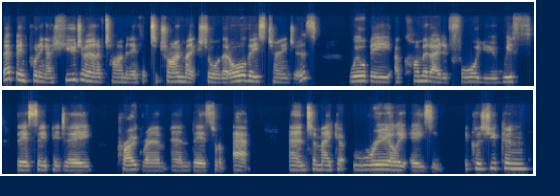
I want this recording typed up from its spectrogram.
they've been putting a huge amount of time and effort to try and make sure that all these changes will be accommodated for you with their CPD program and their sort of app and to make it really easy because you can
